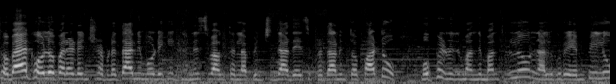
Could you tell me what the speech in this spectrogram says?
టొబాగోలో పర్యటించిన ప్రధాని మోడీకి ఘన స్వాగతం లభించింది. ఆ దేశ ప్రధానితో పాటు ముప్పై మంది మంత్రులు నలుగురు ఎంపీలు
